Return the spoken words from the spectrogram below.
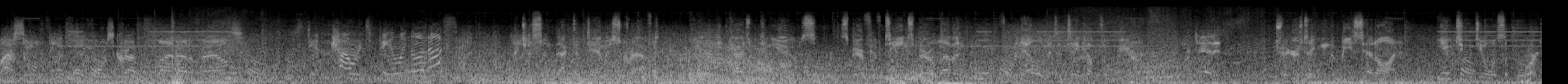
Last of them Flight Force craft flying out of bounds. Those damn cowards bailing on us? I just sent back the damaged craft. We only need guys we can use. Spare 15, Spare 11, form an element to take up the rear. Forget it. Trigger's taking the beast head on. You two deal with support.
